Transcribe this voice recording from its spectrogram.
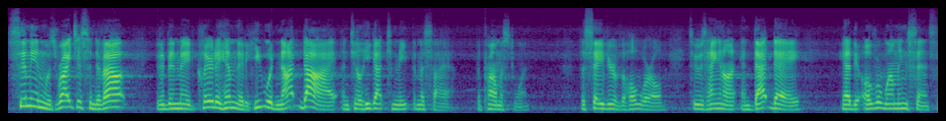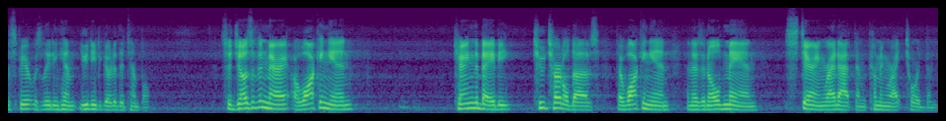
Simeon was righteous and devout. It had been made clear to him that he would not die until he got to meet the Messiah, the promised one, the Savior of the whole world. So he was hanging on. And that day, he had the overwhelming sense the Spirit was leading him, you need to go to the temple. So Joseph and Mary are walking in, carrying the baby, two turtle doves. They're walking in, and there's an old man staring right at them, coming right toward them.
